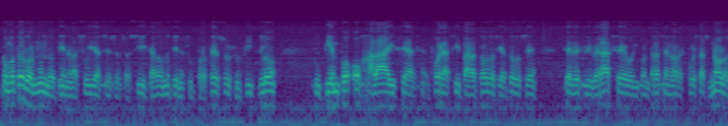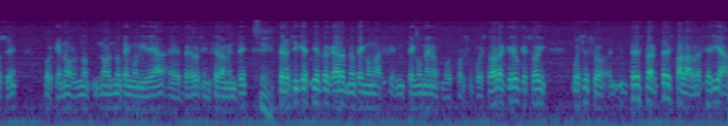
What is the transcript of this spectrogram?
Como todo el mundo tiene las suyas, eso es así. Cada uno tiene su proceso, su ciclo, su tiempo. Ojalá y sea, fuera así para todos y a todos se, se les liberase o encontrasen las respuestas, no lo sé porque no, no, no, tengo ni idea, eh, Pedro, sinceramente. Pero sí que es cierto que ahora no tengo más, tengo menos voz, por supuesto. Ahora creo que soy, pues eso, tres, tres palabras. Sería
